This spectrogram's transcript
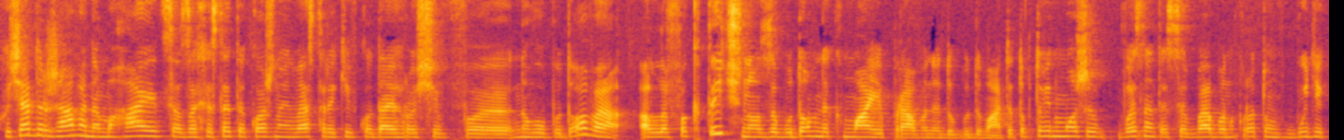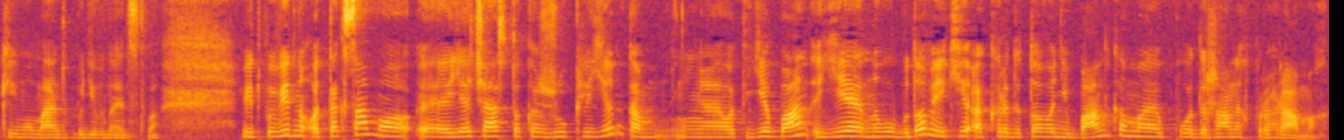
Хоча держава намагається захистити кожного інвестора, який вкладає гроші в е, новобудови, але фактично забудовник має право не добудувати. Тобто він може визнати себе банкротом в будь-який момент будівництва. Відповідно, от так само е, я часто кажу клієнтам: е, от є бан, є новобудови, які акредитовані банками по державних програмах.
